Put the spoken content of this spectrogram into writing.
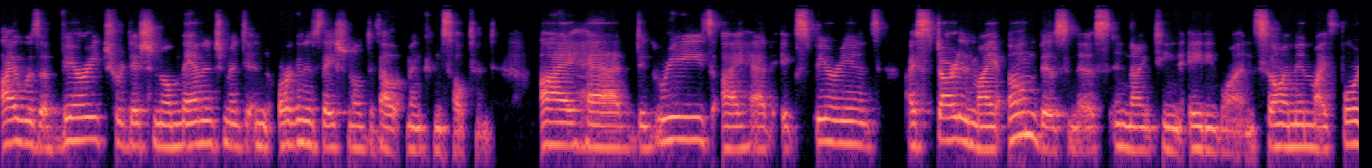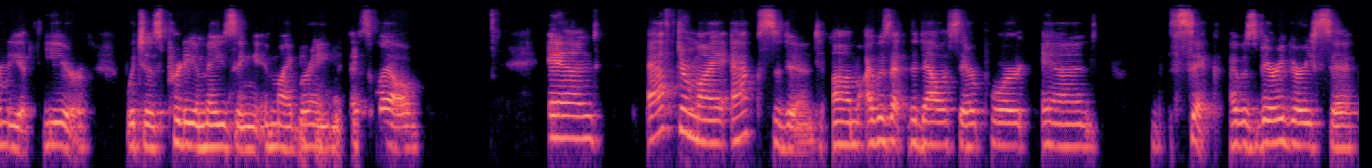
I was a very traditional management and organizational development consultant. I had degrees, I had experience. I started my own business in 1981. So I'm in my 40th year, which is pretty amazing in my brain as well. And after my accident, um, I was at the Dallas airport and sick. I was very, very sick.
